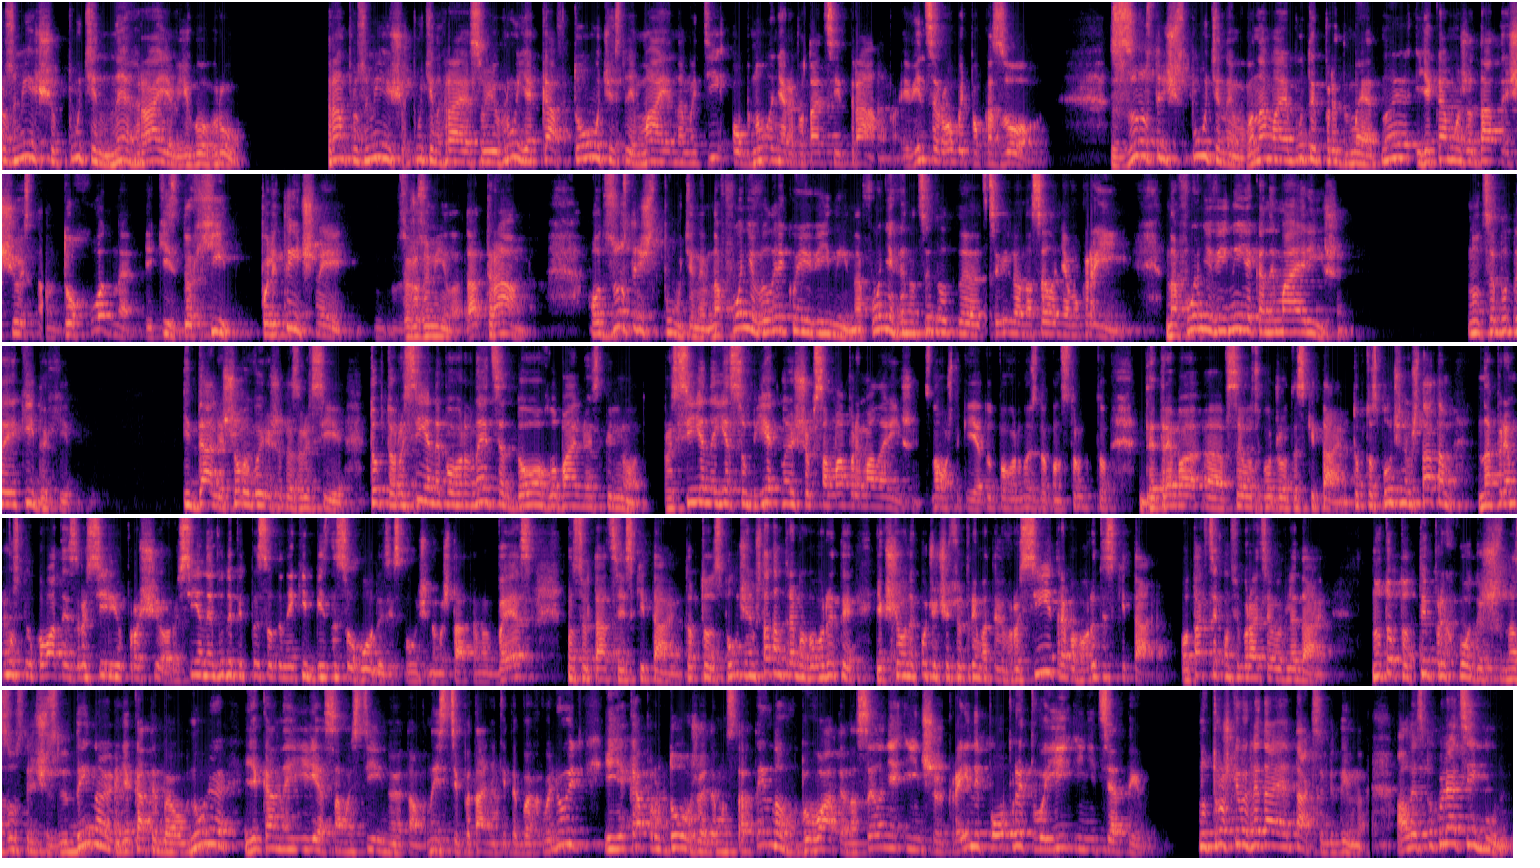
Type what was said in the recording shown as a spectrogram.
розуміє, що Путін не грає в його гру. Трамп розуміє, що Путін грає свою гру, яка в тому числі має на меті обнулення репутації Трампа, і він це робить показово. Зустріч з Путіним вона має бути предметною, яка може дати щось там доходне, якийсь дохід політичний, зрозуміло, да, Трамп. От зустріч з Путіним на фоні великої війни, на фоні геноциду е, цивільного населення в Україні, на фоні війни, яка не має рішень. Ну це буде який дохід? І далі, що ви вирішите з Росією? Тобто Росія не повернеться до глобальної спільноти. Росія не є суб'єктною, щоб сама приймала рішення. Знову ж таки, я тут повернусь до конструкту, де треба е, все узгоджувати з Китаєм. Тобто, Сполученим Штатам напряму спілкуватися з Росією про що? Росія не буде підписувати ніякі бізнес-угоди зі Сполученими Штатами без консультації з Китаєм. Тобто, Сполученим Штатам треба говорити, якщо вони хочуть щось отримати в Росії, треба говорити з Китаєм. Отак ця конфігурація виглядає. Ну тобто, ти приходиш на зустріч з людиною, яка тебе обнулює, яка не є самостійною там в низці питань, які тебе хвилюють, і яка продовжує демонстративно вбивати населення іншої країни, попри твої ініціативи. Ну трошки виглядає так собі дивно, але спекуляції будуть.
